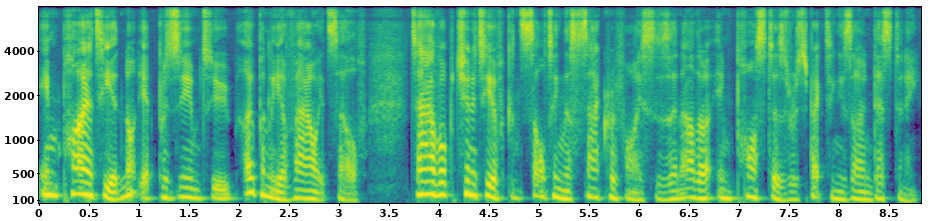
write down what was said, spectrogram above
impiety had not yet presumed to openly avow itself, to have opportunity of consulting the sacrifices and other impostors respecting his own destiny.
